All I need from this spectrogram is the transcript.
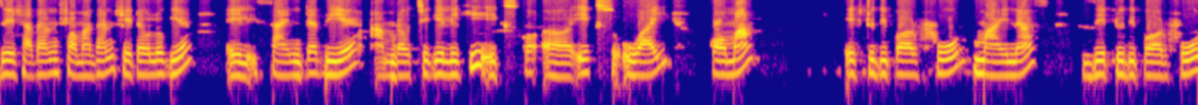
যে সাধারণ সমাধান, সেটা হলো গিয়ে এই সাইনটা দিয়ে আমরা হচ্ছে গিয়ে লিখি X X Y comma X to the power four minus Z to the power four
